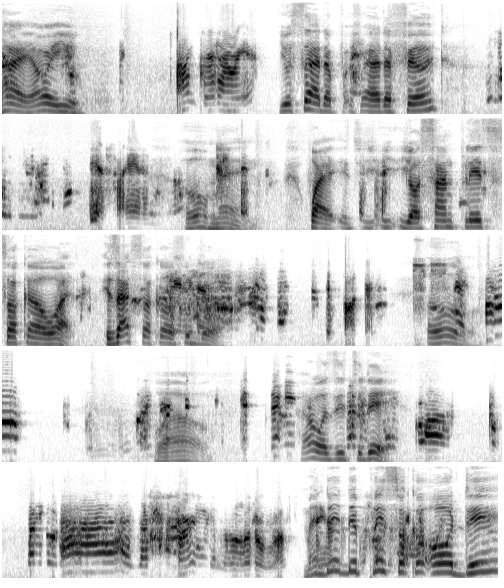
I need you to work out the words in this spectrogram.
hi, how are you? I'm good, how are you? You said at the, the field? Yes, I am. Oh, man. Why? Your son plays soccer or what? Is that soccer or football? It's soccer. Oh. Wow. How was it today? Uh, the first was a little rough. Man, they, they play soccer all day?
